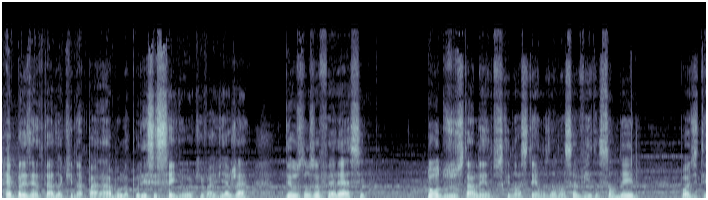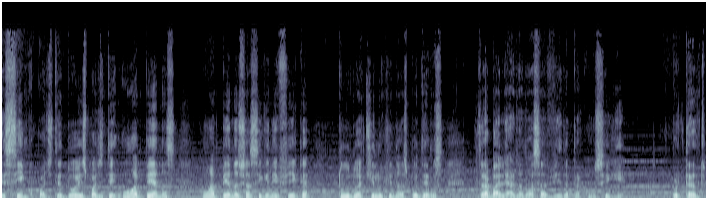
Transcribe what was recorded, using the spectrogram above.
representado aqui na parábola por esse senhor que vai viajar, Deus nos oferece todos os talentos que nós temos na nossa vida, são dele. Pode ter cinco, pode ter dois, pode ter um apenas, um apenas já significa tudo aquilo que nós podemos trabalhar na nossa vida para conseguir. Portanto,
